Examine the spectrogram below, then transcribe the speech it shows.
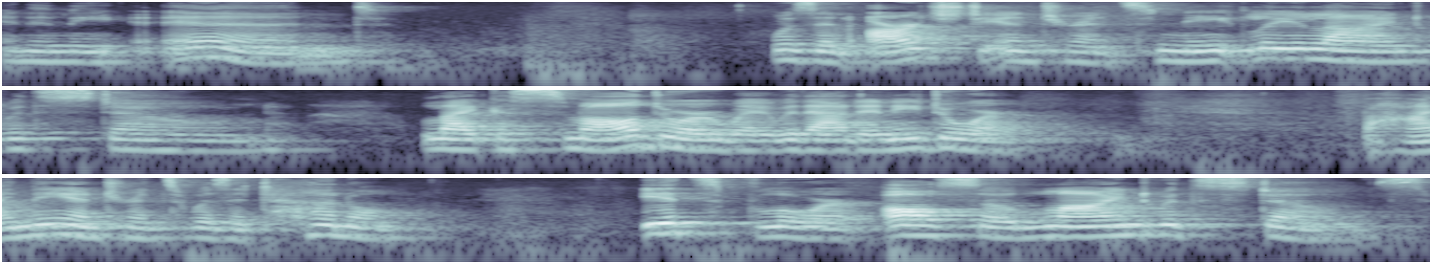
and in the end was an arched entrance neatly lined with stone, like a small doorway without any door. Behind the entrance was a tunnel its floor, also lined with stones,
